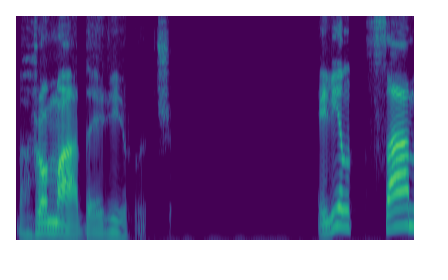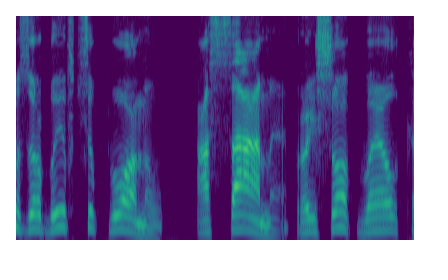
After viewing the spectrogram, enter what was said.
громади віруючих. І він сам зробив цю помилку, а саме пройшов ВЛК,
